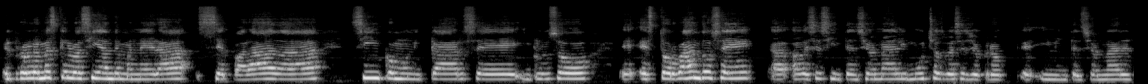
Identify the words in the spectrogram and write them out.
El problema es que lo hacían de manera separada, sin comunicarse, incluso eh, estorbándose, a, veces intencional y muchas veces yo creo eh, inintencional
